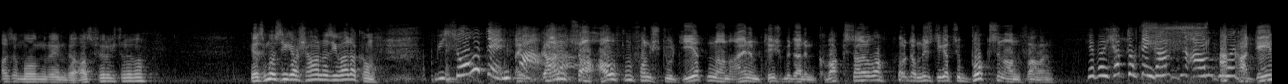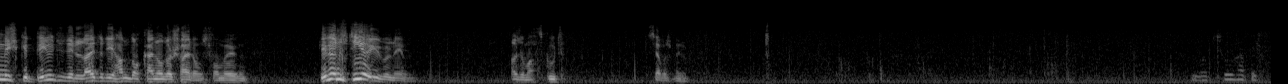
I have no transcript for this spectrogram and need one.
Also morgen reden wir ausführlich drüber. Jetzt muss ich ja schauen, dass ich weiterkomme. Wieso denn, Ein Vater? ganzer Haufen von Studierten an einem Tisch mit einem Quacksalber. Und da müsste ich ja zu boxen anfangen. Ja, aber ich habe doch den ganzen Abend nur... Akademisch gebildete Leute, die haben doch kein Unterscheidungsvermögen. Die würden es dir übel nehmen. Also macht's gut. Servus, Mädel. Wozu habe ich...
